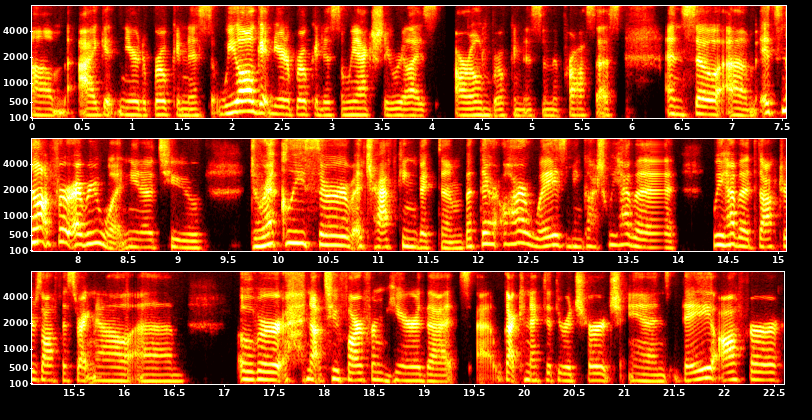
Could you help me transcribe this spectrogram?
Um, i get near to brokenness. We all get near to brokenness and we actually realize our own brokenness in the process. And so um, it's not for everyone you know to directly serve a trafficking victim but there are ways. I mean gosh we have a we have a doctor's office right now um, over not too far from here that uh, got connected through a church and they offer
